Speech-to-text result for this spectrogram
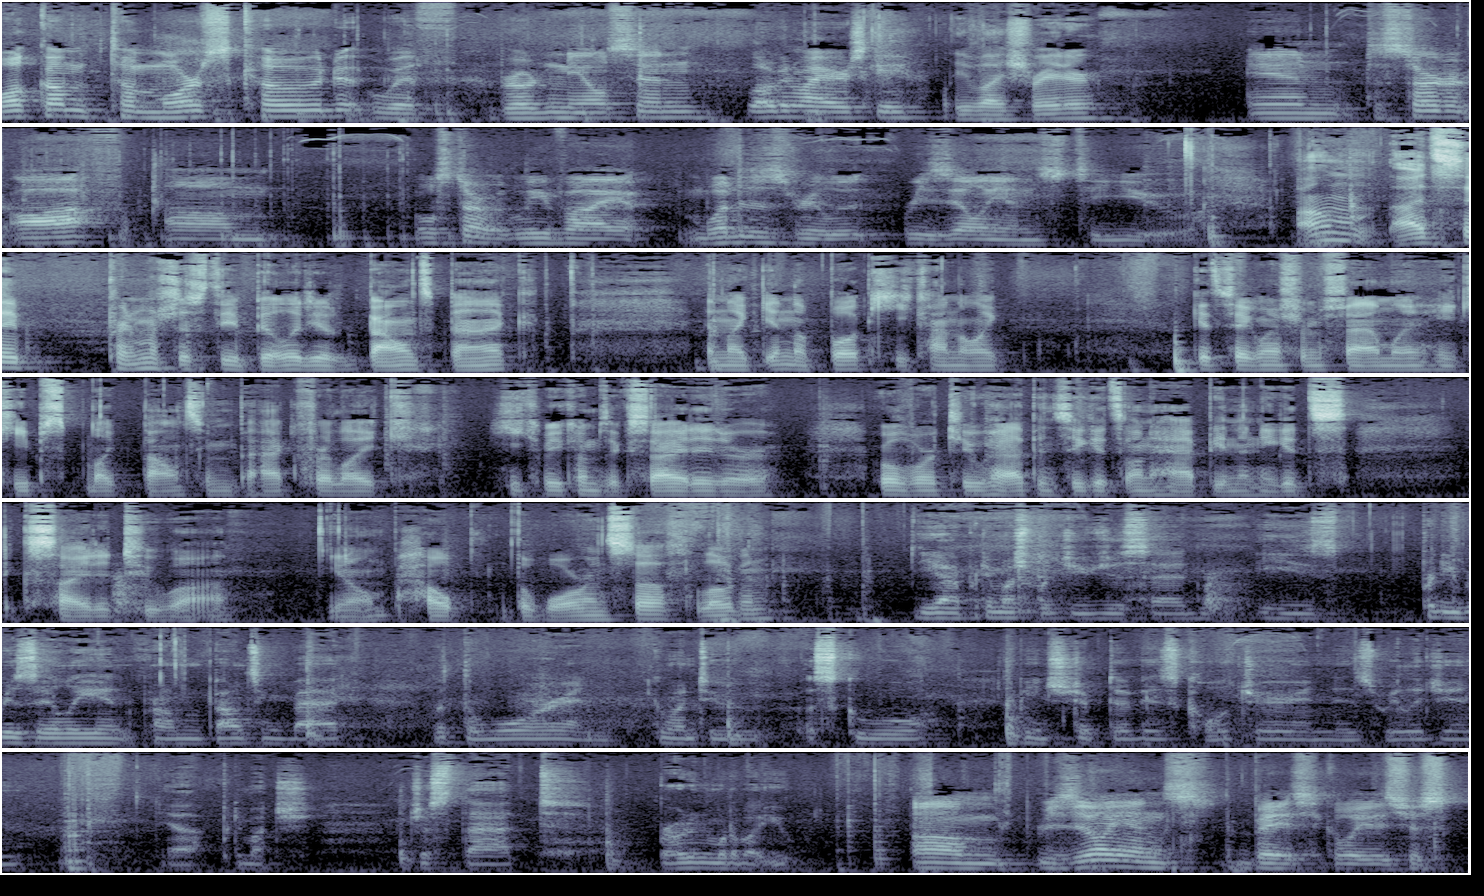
Welcome to Morse Code with Broden Nielsen. Logan Wierski. Levi Schrader. And to start it off, um, we'll start with Levi. What is re- resilience to you? Um, I'd say pretty much just the ability to bounce back. And like in the book, he kind of like gets taken away from his family, and he keeps like bouncing back for like he becomes excited, or World War II happens, he gets unhappy, and then he gets excited to, uh, you know, help the war and stuff. Logan. Yeah, pretty much what you just said. He's pretty resilient from bouncing back with the war and going to a school, being stripped of his culture and his religion. Yeah, pretty much just that. Broden, what about you? Um, resilience basically is just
